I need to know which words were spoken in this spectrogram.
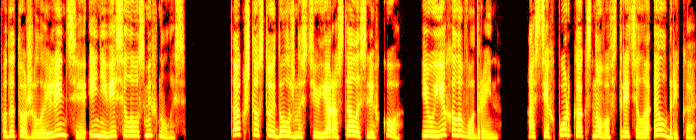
Подытожила Элентия и невесело усмехнулась. Так что с той должностью я рассталась легко и уехала в Одрейн. А с тех пор, как снова встретила Элдрика,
